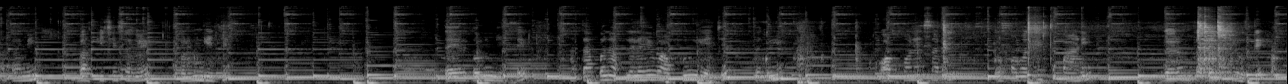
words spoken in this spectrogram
आता मी बाकीचे सगळे करून घेते. तयार करून घेते. आता आपण आपल्याला हे वापरून घ्यायचे. तर मी वाफवण्यासाठी तुपामध्ये पाणी गरम करायला ठेवते.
